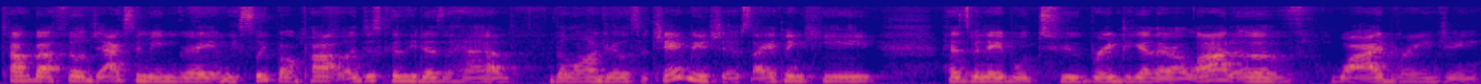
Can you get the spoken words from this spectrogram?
talk about Phil Jackson being great and we sleep on Pop like just because he doesn't have the laundry list of championships. I think he has been able to bring together a lot of wide ranging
